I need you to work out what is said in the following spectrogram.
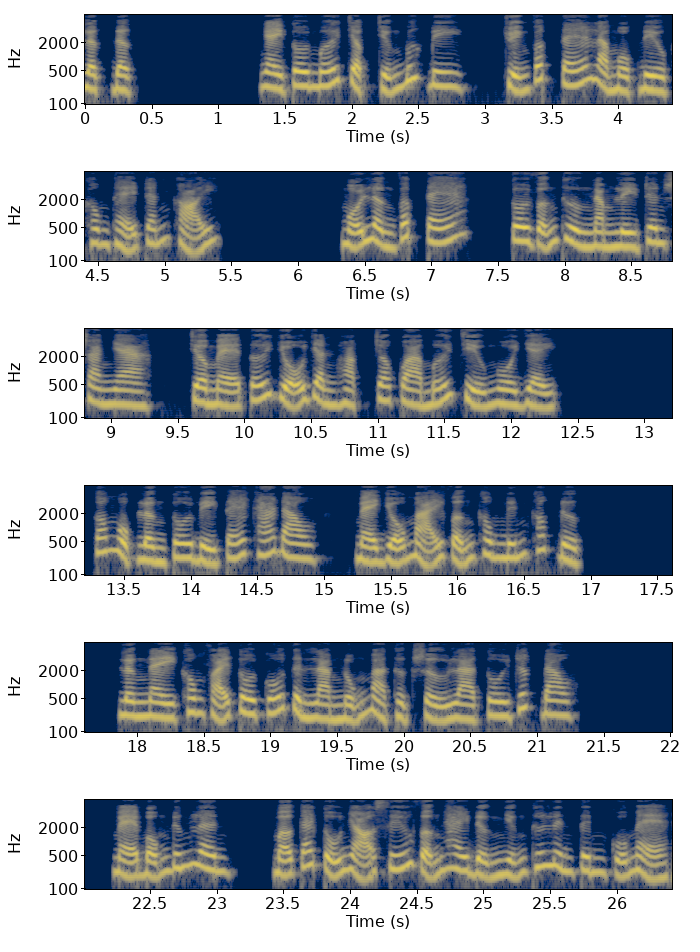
Lật đật. Ngày tôi mới chập chững bước đi, chuyện vấp té là một điều không thể tránh khỏi. Mỗi lần vấp té, tôi vẫn thường nằm lì trên sàn nhà, chờ mẹ tới dỗ dành hoặc cho quà mới chịu ngồi dậy. Có một lần tôi bị té khá đau, mẹ dỗ mãi vẫn không nín khóc được. Lần này không phải tôi cố tình làm nũng mà thực sự là tôi rất đau. Mẹ bỗng đứng lên, mở cái tủ nhỏ xíu vẫn hay đựng những thứ linh tinh của mẹ.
